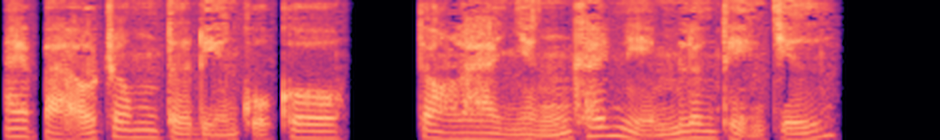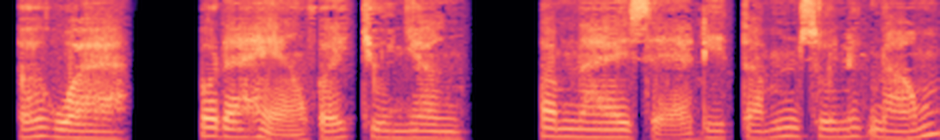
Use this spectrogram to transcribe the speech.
ai bảo trong từ điển của cô toàn là những khái niệm lương thiện chứ. Tối qua, cô đã hẹn với chu nhân, hôm nay sẽ đi tắm suối nước nóng.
